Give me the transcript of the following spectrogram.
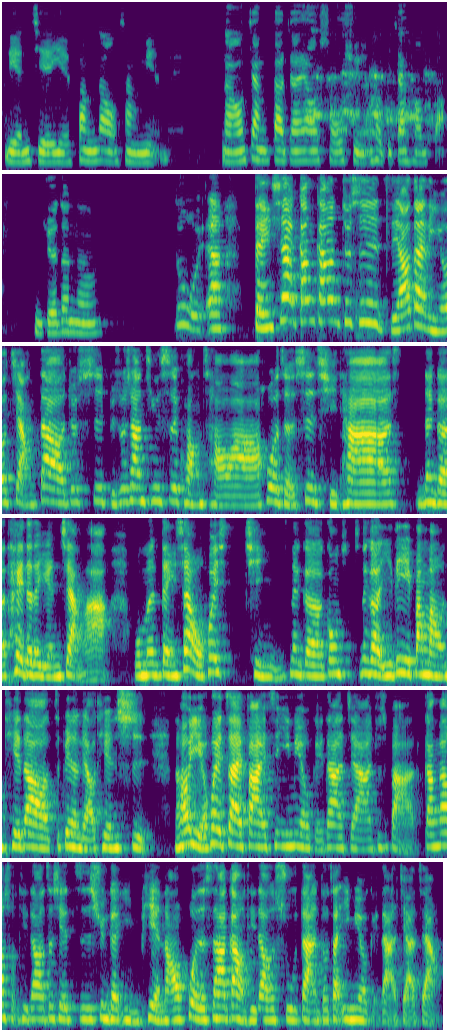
连接也放到上面，然后这样大家要搜寻会比较好找，你觉得呢？对，呃，等一下，刚刚就是只要带领有讲到，就是比如说像金氏狂潮啊，或者是其他那个 TED 的演讲啊，我们等一下我会请那个公那个一力帮忙贴到这边的聊天室，然后也会再发一次 email 给大家，就是把刚刚所提到这些资讯跟影片，然后或者是他刚好提到的书单都在 email 给大家，这样。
